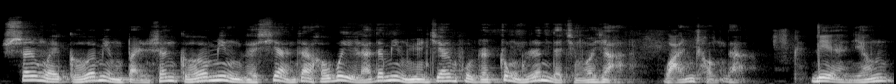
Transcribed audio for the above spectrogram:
身为革命本身，革命的现在和未来的命运肩负着重任的情况下完成的。列宁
